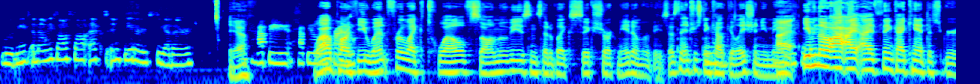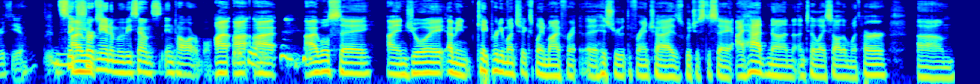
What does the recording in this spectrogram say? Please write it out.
movies, and then we saw Saw X in theaters together. Yeah. Happy, happy Wow, friends. Parth, you went for like 12 Saw movies instead of like six Sharknado movies. That's an interesting Yeah. calculation you made. I- Even though I, I, I think I can't disagree with you. Six I would- Sharknado movies sounds intolerable. I I. I I will say I enjoy. I mean, Kate pretty much explained my fr- uh, history with the franchise, which is to say, I had none until I saw them with her, um,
